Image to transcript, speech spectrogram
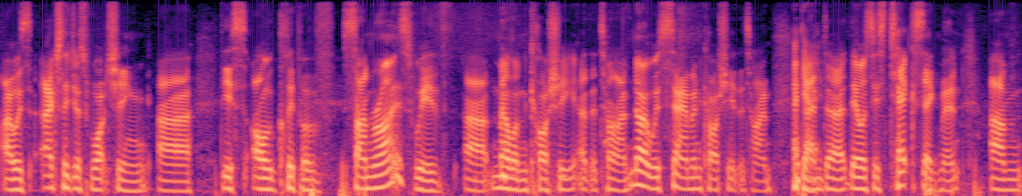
I was actually just watching uh, this old clip of Sunrise with uh, Mel and Kochie at the time. No, it was Sam and Kochie at the time. Okay. And uh, there was this tech segment um,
